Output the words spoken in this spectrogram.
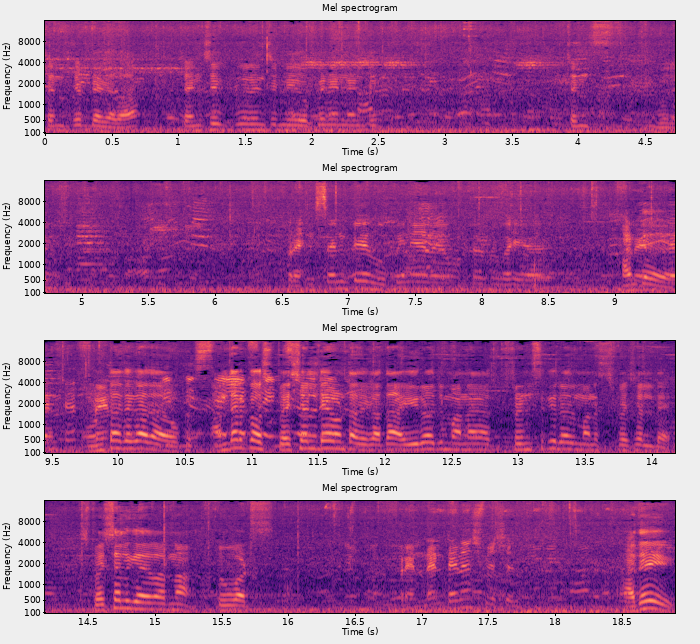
ఫ్రెండ్షిప్ డే కదా. ఫ్రెండ్షిప్ గురించి మీ ఒపీనియన్ ఏంటి? ఫ్రెండ్స్ గురించి. ఫ్రెండ్స్ అంటే ఒపీనియన్ ఏముంటుంది భయ్య? అంటే. ఉంటుంది కదా. అందరికి ఒక స్పెషల్ డే ఉంటుంది కదా. ఈరోజు మన ఫ్రెండ్స్కి ఈరోజు మన స్పెషల్ డే స్పెషల్గా ఏమన్నా టూ వర్డ్స్ ఫ్రెండ్ అంటేనే స్పెషల్ అదే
